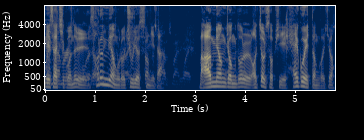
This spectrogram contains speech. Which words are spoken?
회사 직원을 30명으로 줄였습니다. 40명 정도를 어쩔 수 없이 해고했던 거죠.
